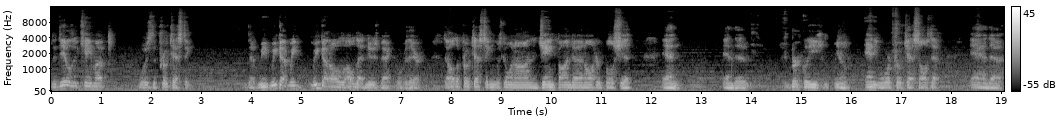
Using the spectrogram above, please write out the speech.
the deal that came up was the protesting. That we, we got we we got all all that news back over there. All the protesting was going on, Jane Fonda and all her bullshit, and and the Berkeley, you know, anti-war protests, all stuff, and uh,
